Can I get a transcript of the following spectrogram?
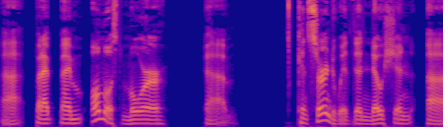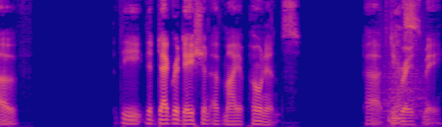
Uh, but I, I'm almost more um, concerned with the notion of the the degradation of my opponents uh, degrades Yes. me.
